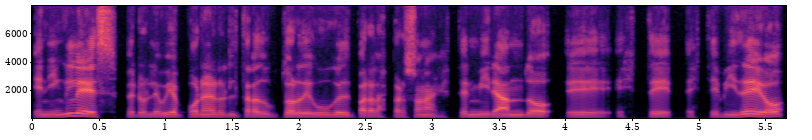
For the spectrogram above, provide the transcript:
en inglés, pero le voy a poner el traductor de Google para las personas que estén mirando eh, este, este video.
